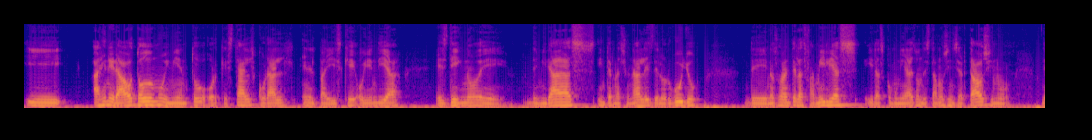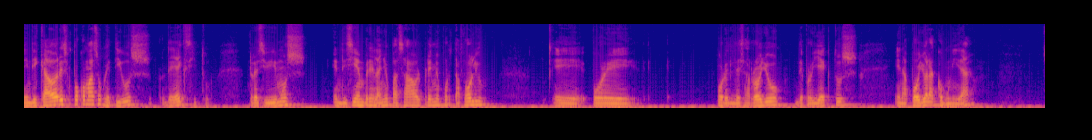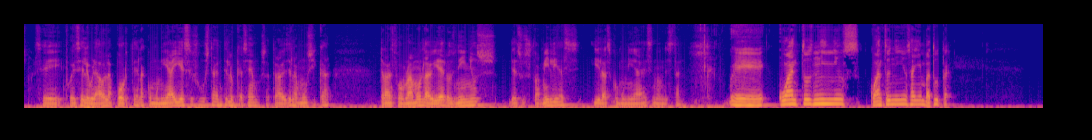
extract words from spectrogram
y ha generado todo un movimiento orquestal, coral en el país que hoy en día es digno de, de miradas internacionales, del orgullo de no solamente las familias y las comunidades donde estamos insertados, sino de indicadores un poco más objetivos de éxito. Recibimos en diciembre del año pasado el premio Portafolio eh, por, eh, por el desarrollo de proyectos en apoyo a la comunidad. Se fue celebrado el aporte a la comunidad y eso es justamente lo que hacemos. A través de la música transformamos la vida de los niños, de sus familias y de las comunidades en donde están. Eh, ¿Cuántos niños, cuántos niños hay en Batuta?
